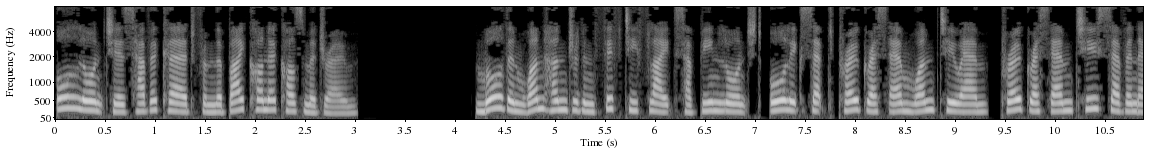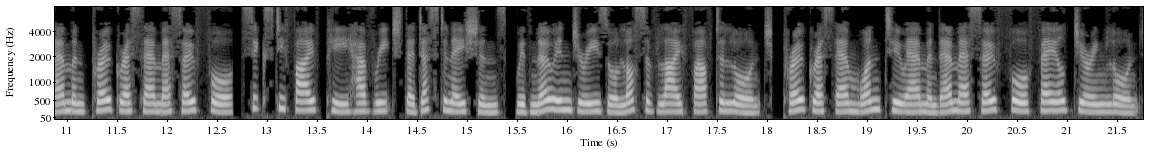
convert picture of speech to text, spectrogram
All launches have occurred from the Baikonur Cosmodrome. More than 150 flights have been launched, all except Progress M12M, Progress M27M and Progress MS04. 65P have reached their destinations, with no injuries or loss of life after launch. Progress M12M and MS04 failed during launch,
